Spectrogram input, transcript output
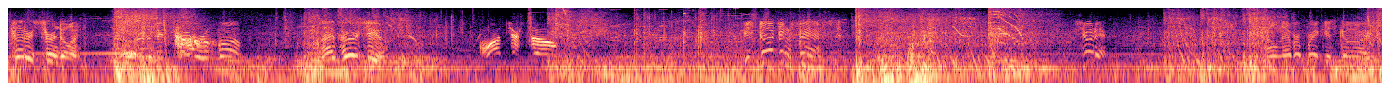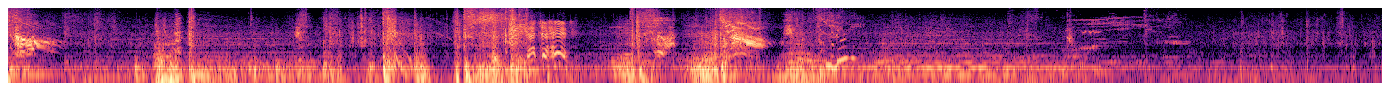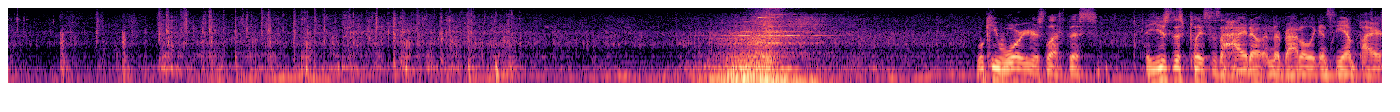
Cutters turned on. Enemy power above. I've heard you. Watch yourself. He's dodging fast. Wookiee warriors left this. They used this place as a hideout in their battle against the Empire.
